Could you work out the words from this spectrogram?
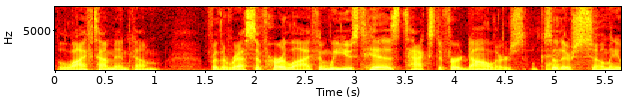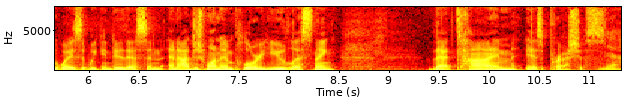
lifetime income for the rest of her life and we used his tax deferred dollars Okay. so there's so many ways that we can do this and and I just want to implore you listening that time is precious Yeah.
